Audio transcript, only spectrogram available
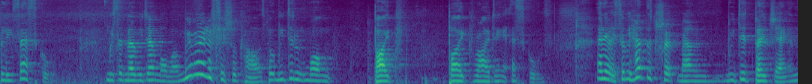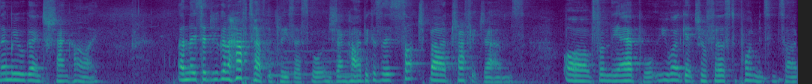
police escort. We said, no, we don't want one. We were in official cars, but we didn't want bike, bike riding escorts. Anyway, so we had the trip round, we did Beijing, and then we were going to Shanghai. And they said, you're going to have to have the police escort in Shanghai because there's such bad traffic jams uh, from the airport. You won't get your first appointment in time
